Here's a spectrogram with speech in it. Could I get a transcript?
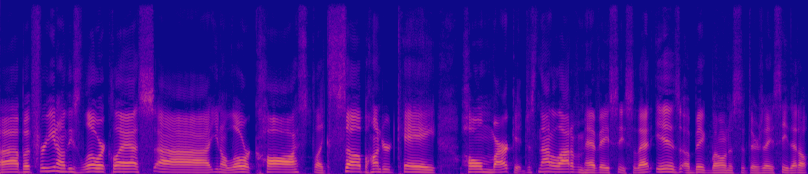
uh, but for you know these lower class uh, you know lower cost like sub 100k home market just not a lot of them have ac so that is a big bonus that there's ac that'll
